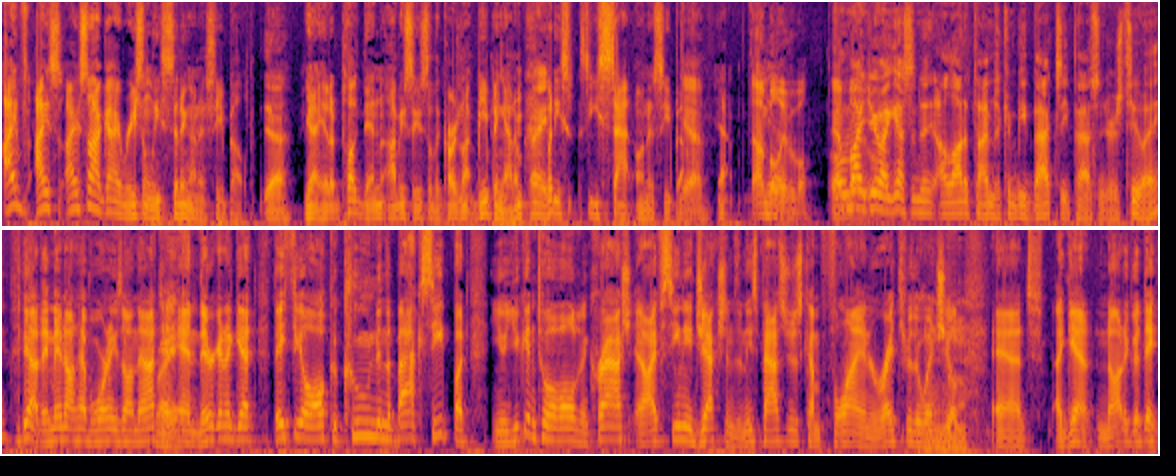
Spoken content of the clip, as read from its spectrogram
I've, I, s- I saw a guy recently sitting on his seatbelt. Yeah. Yeah, he had it plugged in, obviously, so the car's not beeping at him, Right. but he, he sat on his seatbelt. Yeah. Yeah. Unbelievable. Well, mind you, I guess a lot of times it can be backseat passengers too, eh? Yeah, they may not have warnings on that, Right. and they're going to get. They feel all cocooned in the back seat, but you know you get into a vault and crash. And I've seen ejections, and these passengers come flying right through the windshield. Mm-hmm. And again, not a good day.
